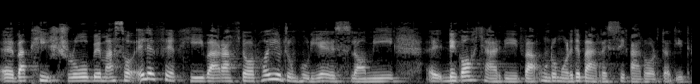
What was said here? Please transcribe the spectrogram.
و پیشرو به مسائل فقهی و رفتارهای جمهوری اسلامی نگاه کردید و اون رو مورد بررسی قرار دادید.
